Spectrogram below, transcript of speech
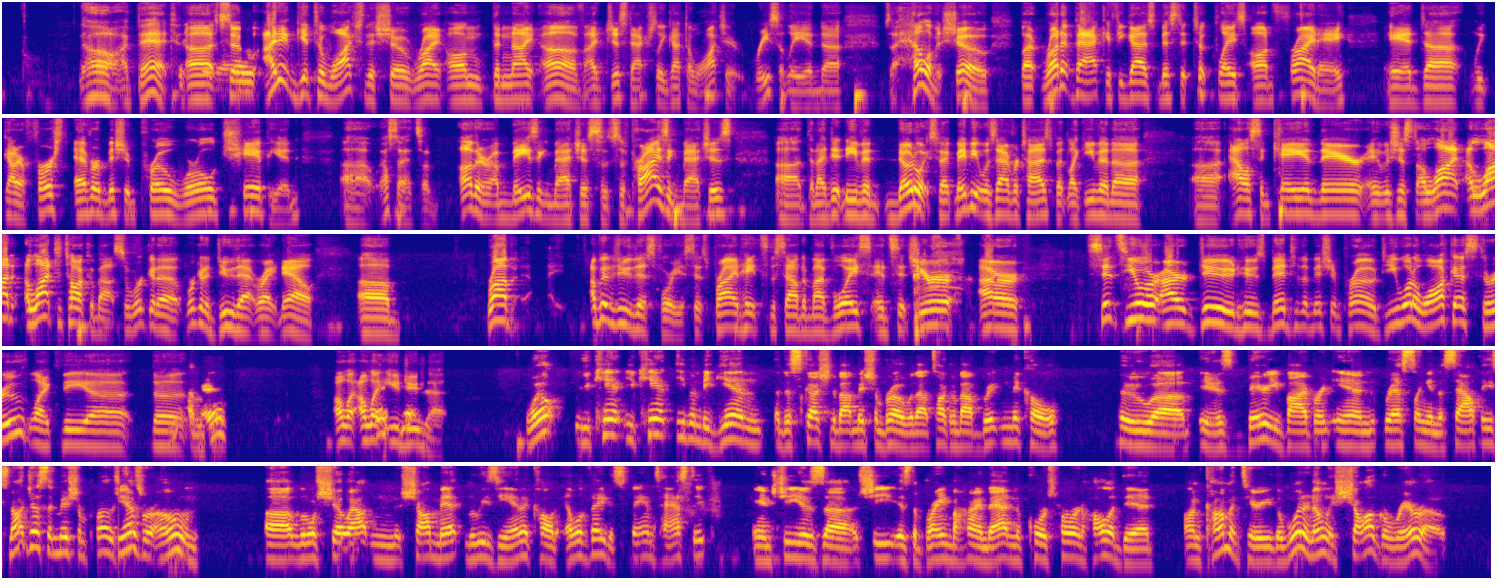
Oh, I bet. Uh, so I didn't get to watch this show right on the night of. I just actually got to watch it recently, and uh, it was a hell of a show. But run it back if you guys missed it. Took place on Friday, and uh, we got our first ever Mission Pro World Champion. Uh, we also had some other amazing matches, some surprising matches uh, that I didn't even know to expect. Maybe it was advertised, but like even uh, Allysin Kay in there. It was just a lot, a lot, a lot to talk about. So we're gonna we're gonna do that right now. Um, Rob, I'm gonna do this for you since Brian hates the sound of my voice, and since you're our since you're our dude who's been to the Mission Pro, do you want to walk us through like the uh the? Yeah, I'll let I'll let you do that. Well, you can't you can't even begin a discussion about Mission Pro without talking about Brittany Nicole who uh, is very vibrant in wrestling in the Southeast, not just at Mission Pro. She has her own uh, little show out in Chalmette, Louisiana called Elevate. It's fantastic. And she is uh, she is the brain behind that. And of course, her and Holodead on commentary, the one and only Shaul Guerrero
